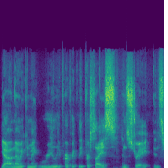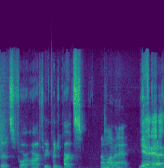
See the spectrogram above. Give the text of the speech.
yeah, now we can make really perfectly precise and straight inserts for our 3D printed parts. I'm loving it. Yeah.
